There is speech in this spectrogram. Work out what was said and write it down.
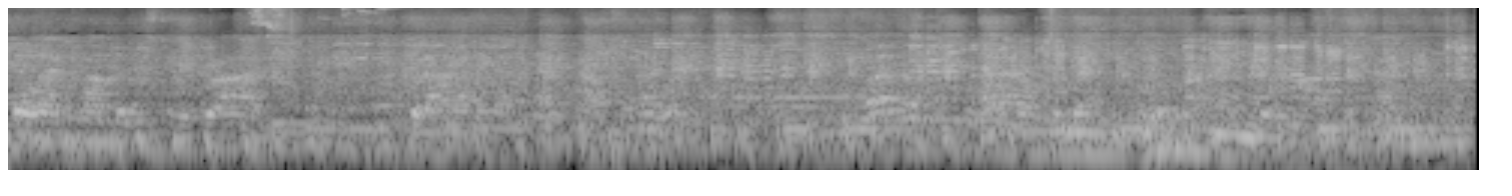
It'll confidence to your drive without having that forget,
